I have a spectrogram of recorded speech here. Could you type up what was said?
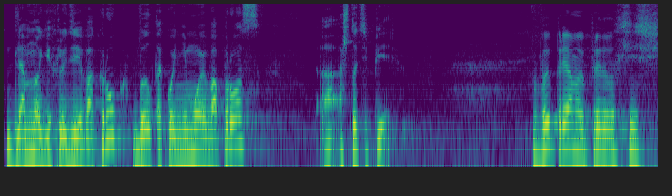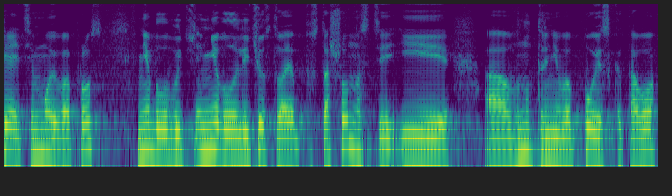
Для многих людей вокруг был такой немой вопрос, а что теперь? Вы прямо предвосхищаете мой вопрос. Не было, бы, не было ли чувства опустошенности и а, внутреннего поиска того,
